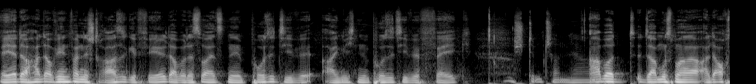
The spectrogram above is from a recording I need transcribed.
Ja, ja, da hat auf jeden Fall eine Straße gefehlt, aber das war jetzt eine positive, eigentlich eine positive Fake. Stimmt schon, ja. Aber da muss man halt auch,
